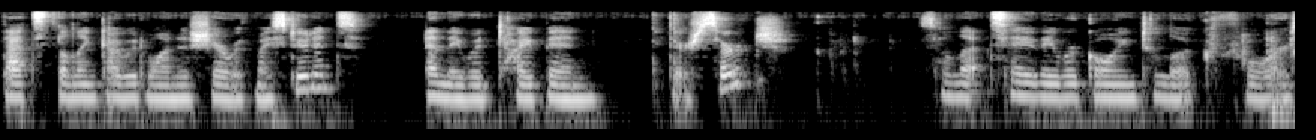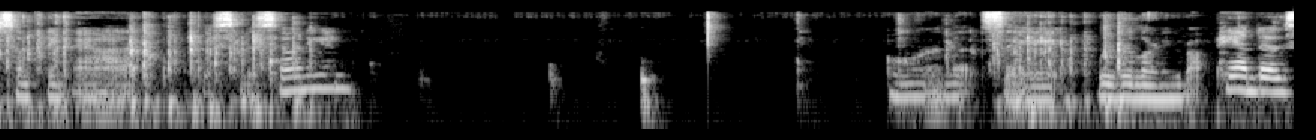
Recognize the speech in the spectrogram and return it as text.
that's the link I would want to share with my students, and they would type in their search. So let's say they were going to look for something at the Smithsonian. Or let's say we were learning about pandas.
